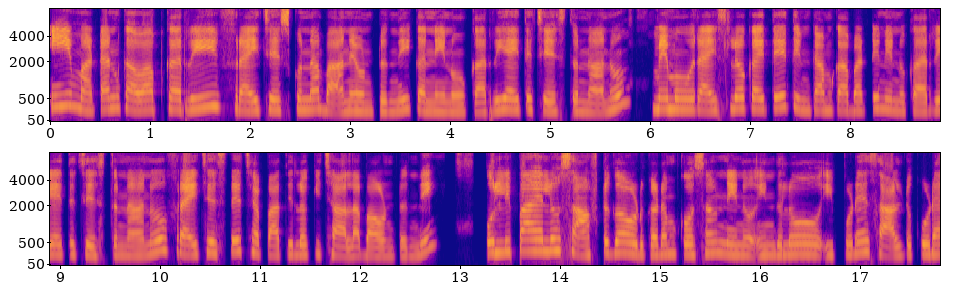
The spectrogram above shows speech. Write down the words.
ఈ మటన్ కబాబ్ కర్రీ ఫ్రై చేసుకున్న బాగానే ఉంటుంది. కానీ నేను కర్రీ అయితే చేస్తున్నాను. మేము రైస్లోకి అయితే తింటాం కాబట్టి నేను కర్రీ అయితే చేస్తున్నాను. ఫ్రై చేస్తే చపాతీలోకి చాలా బాగుంటుంది. ఉల్లిపాయలు సాఫ్ట్గా ఉడకడం కోసం నేను ఇందులో ఇప్పుడే సాల్ట్ కూడా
